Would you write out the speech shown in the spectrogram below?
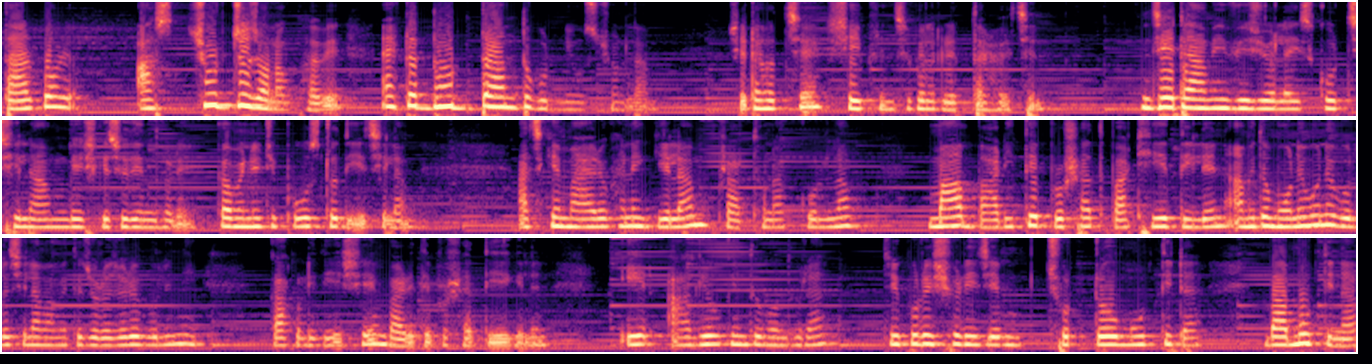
তারপর আশ্চর্যজনকভাবে একটা দুর্দান্ত গুড নিউজ শুনলাম। সেটা হচ্ছে সেই প্রিন্সিপাল গ্রেপ্তার হয়েছেন। যেটা আমি ভিজুয়ালাইজ করছিলাম বেশ কিছুদিন ধরে। কমিউনিটি পোস্টও দিয়েছিলাম। আজকে মায়ের ওখানে গেলাম, প্রার্থনা করলাম। মা বাড়িতে প্রসাদ পাঠিয়ে দিলেন। আমি তো মনে মনে বলেছিলাম, আমি তো জোরে জোরে বলিনি। কাকলি দিয়ে এসে বাড়িতে প্রসাদ দিয়ে গেলেন। এর আগেও কিন্তু বন্ধুরা, ত্রিপুরেশ্বরী যে ছোট্ট মূর্তিটা বা মূর্তি না,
